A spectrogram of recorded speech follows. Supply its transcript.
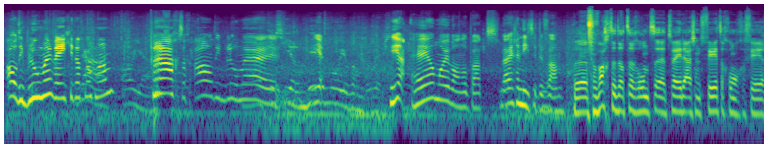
al die bloemen, weet je dat ja. nog, mam? Oh, ja. Prachtig, al die bloemen. Het is hier een hele ja. mooie wandelweg. Ja, heel mooi wandelpad. Wij genieten ervan. We verwachten dat er rond uh, 2040 ongeveer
